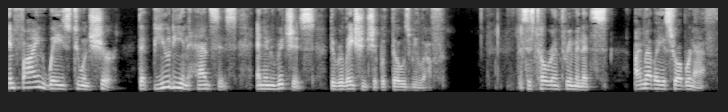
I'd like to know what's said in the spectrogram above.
and find ways to ensure that beauty enhances and enriches the relationship with those we love. This is Torah in three minutes. I'm Rabbi Yisrael Bernath.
